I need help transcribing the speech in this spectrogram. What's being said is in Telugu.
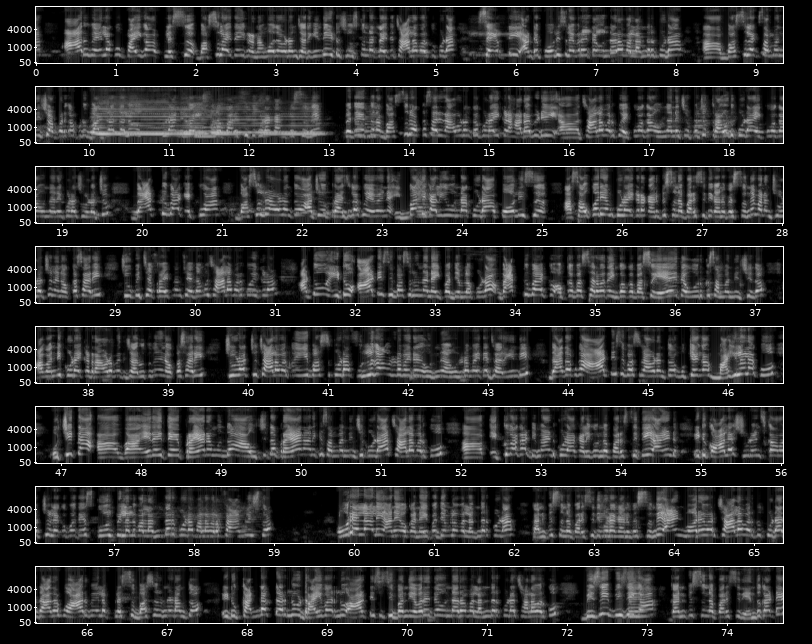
ఆరు వేలకు పైగా ప్లస్ బస్సులు అయితే ఇక్కడ నమోదవడం జరిగింది. ఇటు చూసుకున్నట్లయితే చాలా వరకు కూడా సేఫ్టీ అంటే పోలీసులు ఎవరైతే ఉన్నారో వాళ్ళందరూ కూడా ఆ బస్సులకు సంబంధించి అప్పటికప్పుడు భద్రతలు కూడా నిర్వహిస్తున్న పరిస్థితి కూడా కనిపిస్తుంది. పెద్ద ఎత్తున బస్సులు ఒక్కసారి రావడంతో కూడా ఇక్కడ హడావిడి చాలా వరకు ఎక్కువగా ఉందని చెప్పొచ్చు. క్రౌడ్ కూడా ఎక్కువగా ఉందని కూడా చూడొచ్చు. బ్యాక్ టు బ్యాక్ ఎక్కువ బస్సులు రావడంతో అటు ప్రజలకు ఏమైనా ఇబ్బంది కలిగి ఉన్నా కూడా పోలీస్ ఆ సౌకర్యం కూడా ఇక్కడ కనిపిస్తున్న పరిస్థితి కనిపిస్తుంది. మనం చూడొచ్చు. నేను ఒక్కసారి చూపించే ప్రయత్నం చేద్దాము. చాలా వరకు ఇక్కడ అటు ఇటు ఆర్టీసీ బస్సులు ఉన్న నేపథ్యంలో కూడా బ్యాక్ టు బ్యాక్ ఒక బస్సు తర్వాత ఇంకొక బస్సు ఏదైతే ఊరుకు సంబంధించిందో అవన్నీ కూడా ఇక్కడ రావడం అయితే జరుగుతుంది. నేను ఒక్కసారి చూడొచ్చు. చాలా వరకు ఈ బస్సు కూడా ఫుల్గా ఉండడం అయితే ఉండడం అయితే జరిగింది. దాదాపుగా ఆర్టీసీ బస్సు రావడంతో ముఖ్యంగా మహిళలకు ఉచిత ఏదైతే ప్రయాణం ఉందో ఆ ఉచిత ప్రయాణానికి సంబంధించి కూడా చాలా వరకు ఎక్కువగా డిమాండ్ కూడా కలిగి ఉన్న పరిస్థితి. అండ్ ఇటు కాలేజ్ స్టూడెంట్స్ కావచ్చు లేకపోతే స్కూల్ పిల్లలు వాళ్ళందరూ కూడా వాళ్ళ వాళ్ళ ఫ్యామిలీస్తో ఊరెళ్ళాలి అనే ఒక నేపథ్యంలో వాళ్ళందరూ కూడా కనిపిస్తున్న పరిస్థితి కూడా కనిపిస్తుంది. అండ్ మోర్ ఎవర్ చాలా వరకు కూడా దాదాపు ఆరు వేల ప్లస్ బస్సులు ఉండడంతో ఇటు కండక్టర్లు డ్రైవర్లు ఆర్టీసీ సిబ్బంది ఎవరైతే ఉన్నారో వాళ్ళందరూ కూడా చాలా వరకు బిజీ బిజీగా కనిపిస్తున్న పరిస్థితి. ఎందుకంటే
